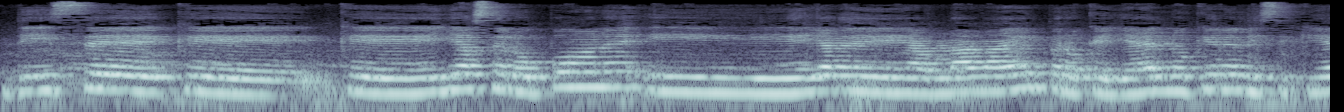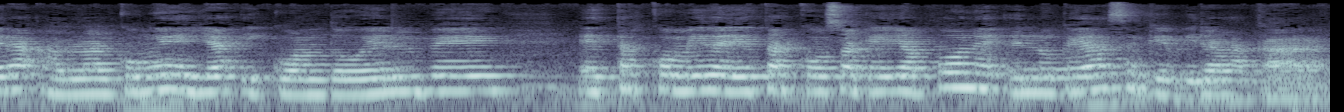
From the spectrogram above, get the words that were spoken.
Dice que, que ella se lo pone y ella le hablaba a él, pero que ya él no quiere ni siquiera hablar con ella y cuando él ve estas comidas y estas cosas que ella pone, él lo que hace es que vira la cara.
